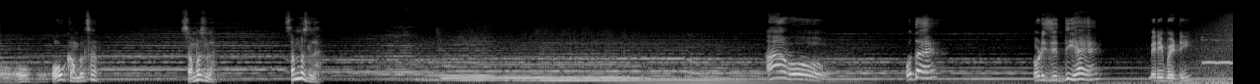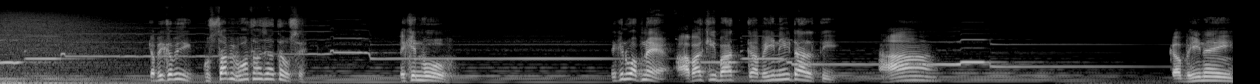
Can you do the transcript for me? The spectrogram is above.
ओ, ओ, ओ कमल सर समझ ला समझ ले। हाँ वो होता है थोड़ी जिद्दी है मेरी बेटी। कभी कभी गुस्सा भी बहुत आ जाता है उसे। लेकिन वो लेकिन वो अपने आबा की बात कभी नहीं टालती। हाँ। कभी नहीं।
